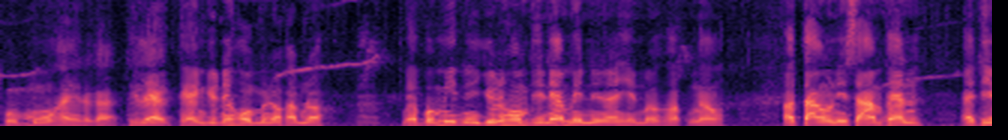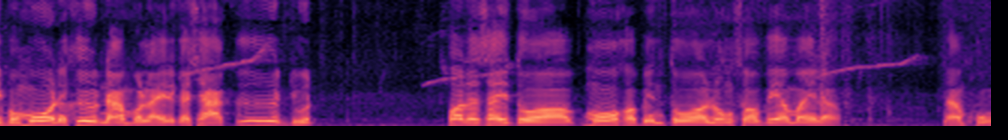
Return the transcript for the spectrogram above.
ผมโม่ให้แล้วก็ที่แรกแผงอยู่ในโฮมนี่เนาะครับเนาะ แบบบ่มีนี่อยู่ในโฮมที่แนมเห็นนี่นะเห็นบ่ครับเงาเอาตั้งไว้นี่สามแผ่นไอ้ที่บ่โม่เนี่ยคือน้ำบ่ไหลกระชากกึดหยุดพอจะใส่ตัวโม่เขาเป็นตัวลงซอฟต์แวร์ใหม่แล้วน้ำพุ่ง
